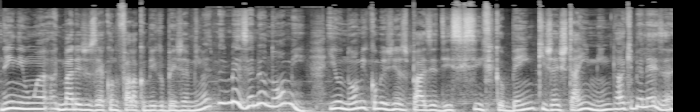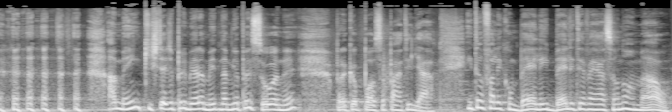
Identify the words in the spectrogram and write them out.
nem nenhuma Maria José quando fala comigo Benjamin, mas, mas é meu nome. E o nome, como os meus pais disse, significa o bem que já está em mim. Olha que beleza. Amém. Que esteja primeiramente na minha pessoa, né? Para que eu possa partilhar. Então eu falei com Belle e Belle teve a reação normal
